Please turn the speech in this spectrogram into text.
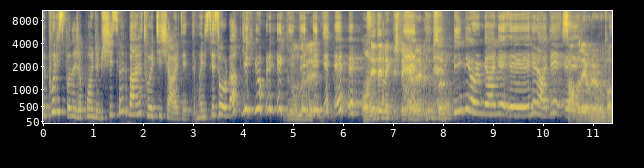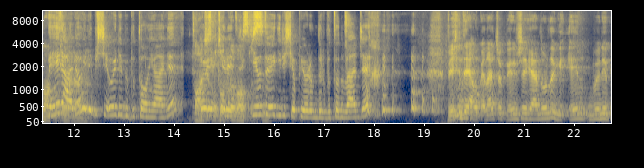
Ve polis bana Japonca bir şey söyledi. Ben de tuvaleti işaret ettim. Hani ses oradan geliyor oraya Dedim onları- gitti. O ne demekmiş peki öğrenebildin mi sonra? Bilmiyorum yani e, herhalde e, Saldırıya uğruyorum falan. herhalde öyle bir şey öyle bir buton yani. Taciz Böyle, butonuna evet, basmışsın. Kyoto'ya giriş yapıyorumdur butonu bence. Benim de ya o kadar çok garip bir şey geldi orada ki en böyle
